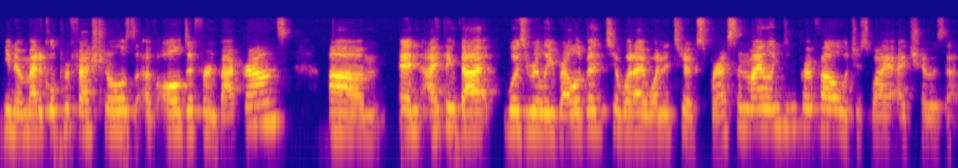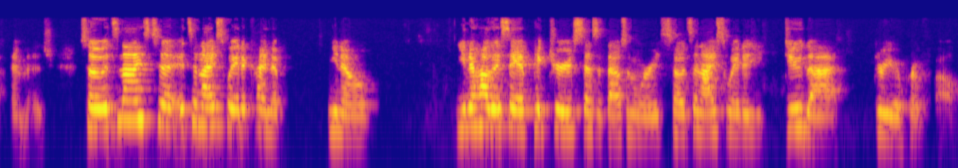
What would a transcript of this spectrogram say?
you know, medical professionals of all different backgrounds. Um, and I think that was really relevant to what I wanted to express in my LinkedIn profile, which is why I chose that image. So it's nice to, it's a nice way to kind of, you know, you know how they say a picture says a thousand words. So it's a nice way to do that through your profile.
